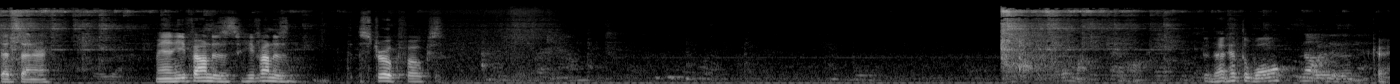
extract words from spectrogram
Dead center. Man, he found his he found his stroke, folks. Did that hit the wall? No, it didn't. Okay.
